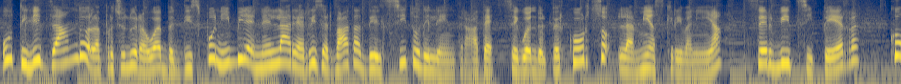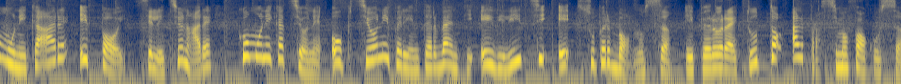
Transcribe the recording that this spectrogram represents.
utilizzando la procedura web disponibile nell'area riservata del sito delle entrate, seguendo il percorso La mia scrivania, servizi per comunicare e poi selezionare comunicazione opzioni per interventi edilizi e super bonus. E per ora è tutto, al prossimo Focus.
